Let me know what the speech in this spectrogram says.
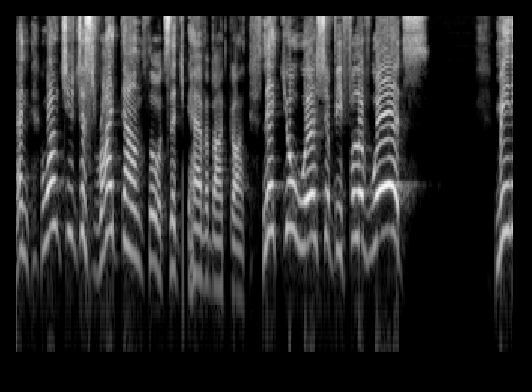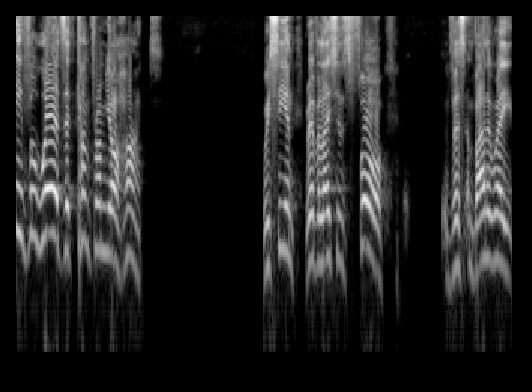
And won't you just write down thoughts that you have about God? Let your worship be full of words, meaningful words that come from your heart. We see in Revelations 4, verse, and by the way,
